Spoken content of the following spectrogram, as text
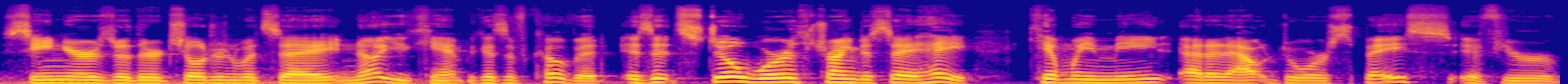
seniors or their children would say, "No, you can't because of COVID." Is it still worth trying to say, "Hey, can we meet at an outdoor space if you're,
